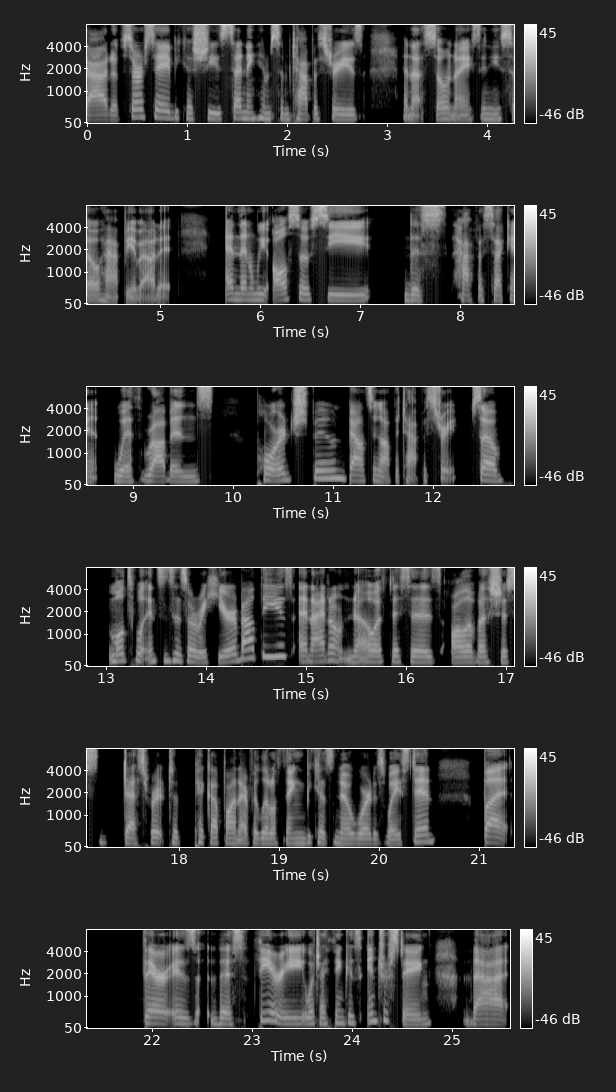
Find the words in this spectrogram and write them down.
bad of Cersei because she's sending him some tapestries and that's so nice and he's so happy about it. And then we also see this half a second with Robin's porridge spoon bouncing off a tapestry. So multiple instances where we hear about these, and I don't know if this is all of us just desperate to pick up on every little thing because no word is wasted. But there is this theory, which I think is interesting, that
